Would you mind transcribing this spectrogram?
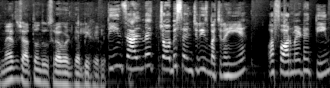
मैं तो चाहता हूँ दूसरा वर्ल्ड कप भी खेले। तीन साल में चौबीस सेंचुरीज बच रही हैं। और फॉर्मेट है तीन।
